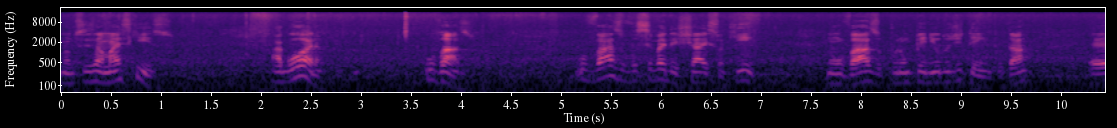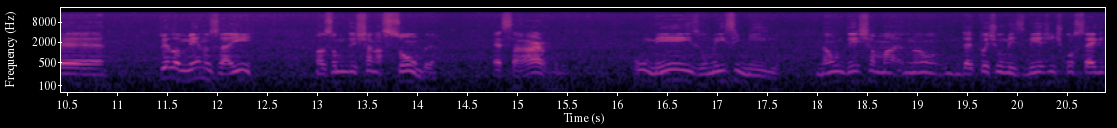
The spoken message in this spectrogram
Não precisa mais que isso. Agora, o vaso. O vaso você vai deixar isso aqui num vaso por um período de tempo, tá? É, pelo menos aí nós vamos deixar na sombra essa árvore um mês, um mês e meio. Não deixa não depois de um mês e meio a gente consegue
